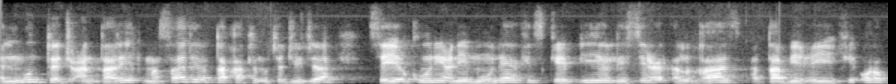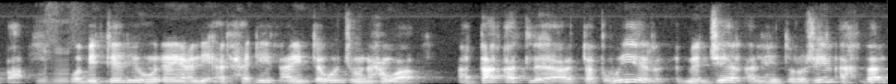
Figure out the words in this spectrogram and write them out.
المنتج عن طريق مصادر الطاقة المتجددة سيكون يعني منافس كبير لسعر الغاز الطبيعي في أوروبا. وبالتالي هنا يعني الحديث عن التوجه نحو الطاقة تطوير مجال الهيدروجين الأخضر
